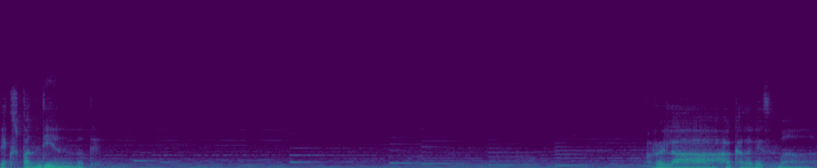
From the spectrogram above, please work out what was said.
expandiéndote. Relaja cada vez más.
